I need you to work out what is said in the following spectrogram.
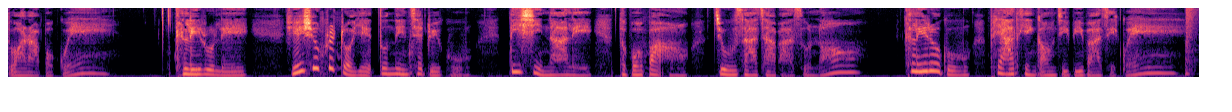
သွားတာပေါ့ကွယ်ကလေးတို့လည်းယေရှုခရစ်တော်ရဲ့သွန်သင်ချက်တွေကိုသိရှိနားလေသဘောပေါက်အောင်ကြိုးစားကြပါစို့နော် ကလေးတို့ကိုဖျားခင်ကောင်းကြည့်ပေးပါစေကွယ်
